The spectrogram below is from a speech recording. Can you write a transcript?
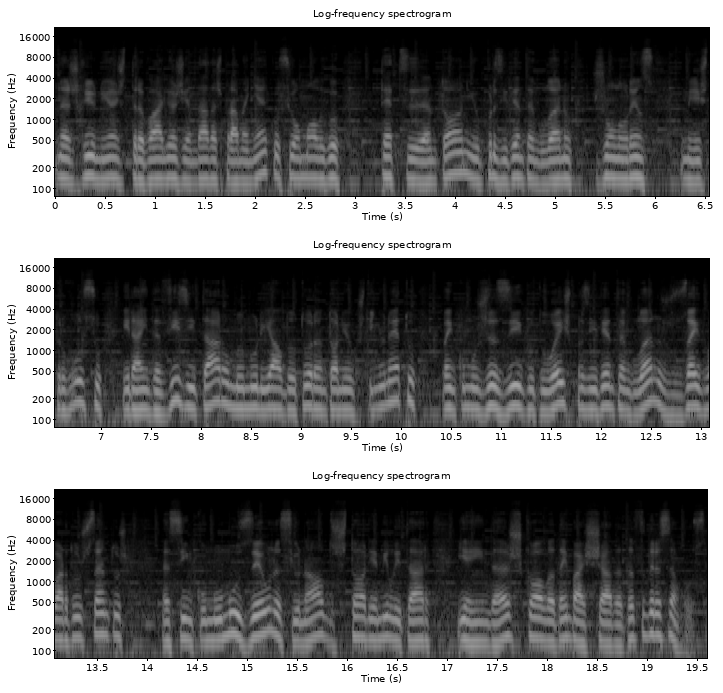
nas reuniões de trabalho agendadas para amanhã com o seu homólogo Tete António, o presidente angolano João Lourenço. O ministro russo irá ainda visitar o memorial Dr. António Agostinho Neto, bem como o jazigo do ex-presidente angolano José Eduardo dos Santos, assim como o Museu Nacional de História Militar e ainda a Escola da Embaixada da Federação Russa.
